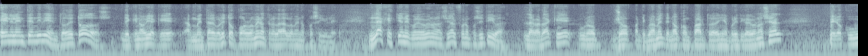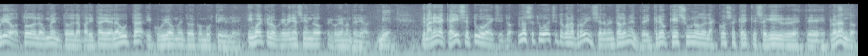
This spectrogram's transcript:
En el entendimiento de todos de que no había que aumentar el boleto o por lo menos trasladar lo menos posible. Las gestiones con el gobierno nacional fueron positivas. La verdad que uno, yo particularmente no comparto la línea política del gobierno nacional, pero cubrió todo el aumento de la paritaria de la UTA y cubrió aumento de combustible, igual que lo que venía haciendo el gobierno anterior. Bien. De manera que ahí se tuvo éxito. No se tuvo éxito con la provincia, lamentablemente, y creo que es una de las cosas que hay que seguir este, explorando.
